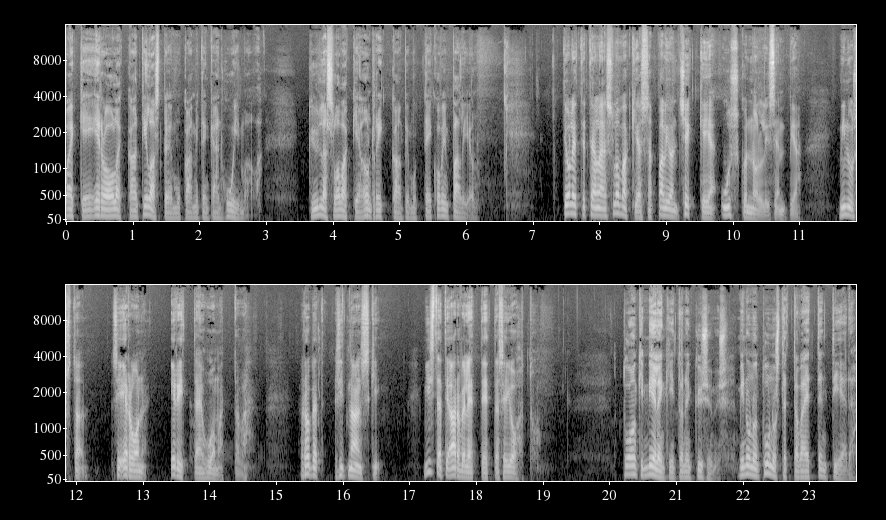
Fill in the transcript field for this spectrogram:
vaikkei ero olekaan tilastojen mukaan mitenkään huimaava. Kyllä Slovakia on rikkaampi, mutta ei kovin paljon. Te olette täällä Slovakiassa paljon tsekkejä uskonnollisempia. Minusta se ero on erittäin huomattava. Robert Sitnanski, mistä te arvelette, että se johtuu? Tuo onkin mielenkiintoinen kysymys. Minun on tunnustettava, etten tiedä.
